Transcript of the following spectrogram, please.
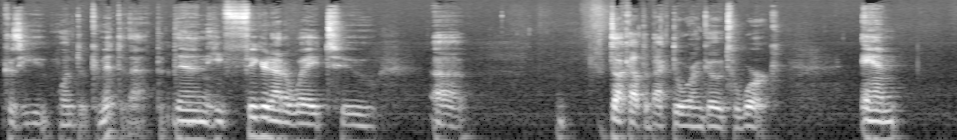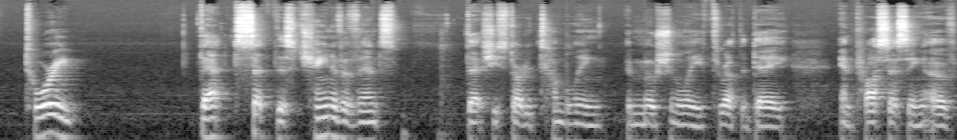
because he wanted to commit to that. But then he figured out a way to uh, duck out the back door and go to work. And Tori, that set this chain of events that she started tumbling emotionally throughout the day and processing of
